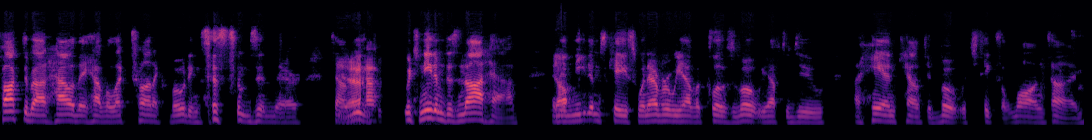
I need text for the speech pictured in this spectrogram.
talked about how they have electronic voting systems in their town Yeah. meetings, which Needham does not have. And Yep. in Needham's case, whenever we have a close vote, we have to do a hand counted vote, which takes a long time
